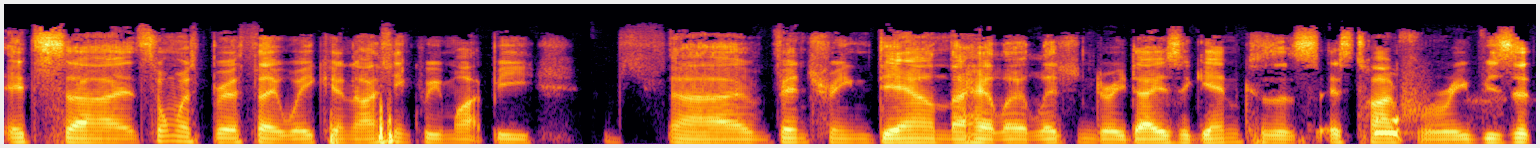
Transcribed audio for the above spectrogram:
It's uh, it's almost birthday weekend. I think we might be uh, venturing down the Halo Legendary days again because it's it's time for a revisit.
